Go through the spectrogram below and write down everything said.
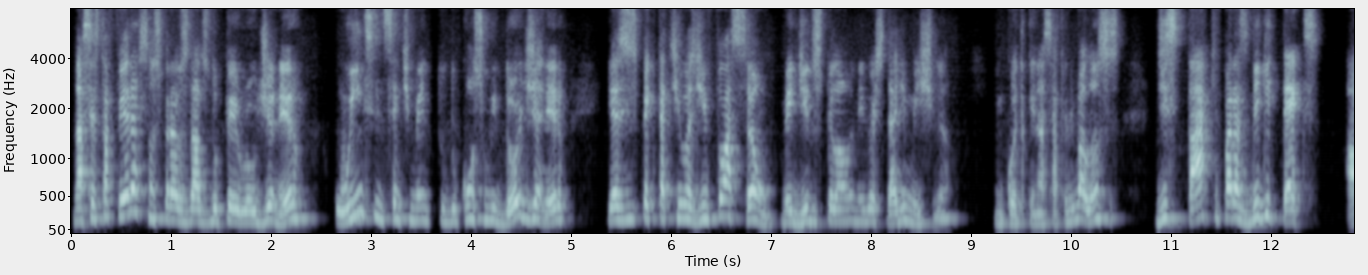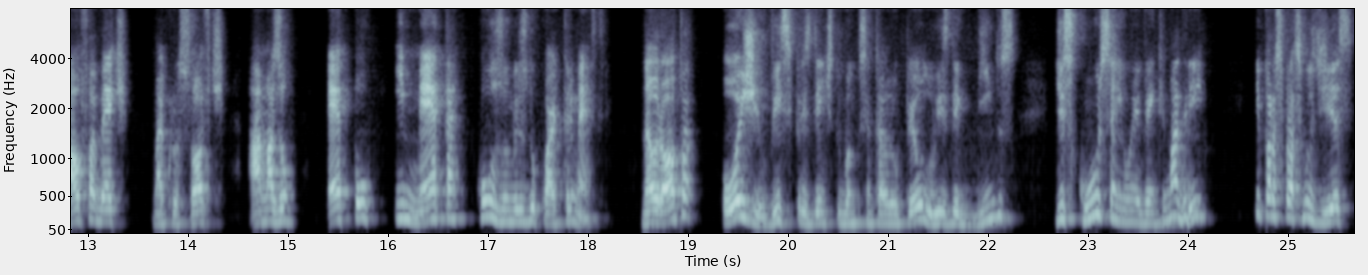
Na sexta-feira, são esperados os dados do payroll de janeiro, o índice de sentimento do consumidor de janeiro e as expectativas de inflação medidos pela Universidade de Michigan. Enquanto que na safra de balanços, destaque para as Big Techs, Alphabet, Microsoft, Amazon, Apple e Meta com os números do quarto trimestre. Na Europa, hoje, o vice-presidente do Banco Central Europeu, Luiz de Guindos, discursa em um evento em Madrid e para os próximos dias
